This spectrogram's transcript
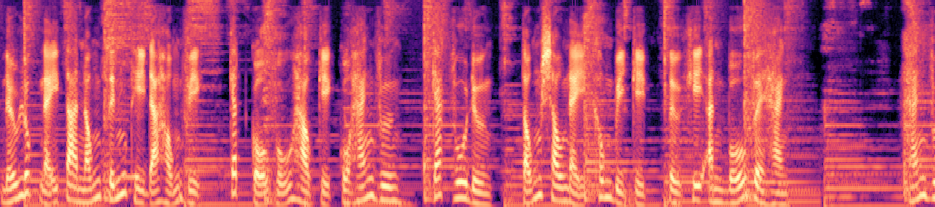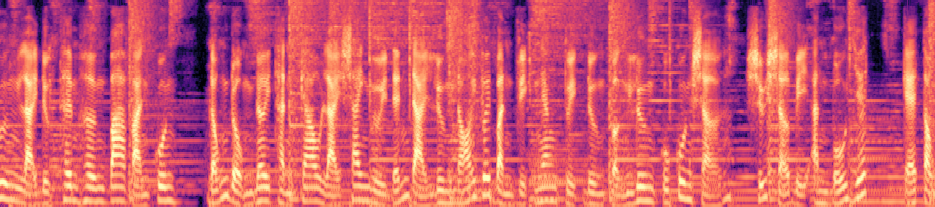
Nếu lúc nãy ta nóng tính thì đã hỏng việc, cách cổ vũ hào kiệt của Hán Vương, các vua đường, tống sau này không bị kịp từ khi anh bố về hàng. Hán Vương lại được thêm hơn 3 vạn quân, đóng đồn nơi thành cao lại sai người đến Đại Lương nói với Bành Việt ngăn tuyệt đường vận lương của quân sở, sứ sở bị anh bố giết, kẻ tòng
